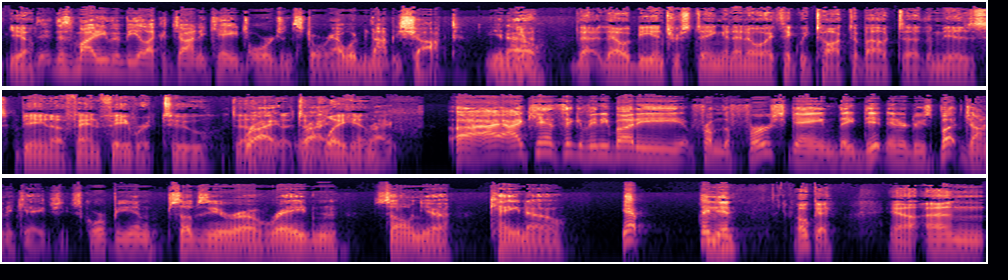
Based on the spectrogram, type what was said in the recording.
Yeah. Th- This might even be like a Johnny Cage origin story. I would not be shocked, you know. Yeah, that that would be interesting, and I know I think we talked about uh, the Miz being a fan favorite to to, right, to right, play him. Right. Uh, I, I can't think of anybody from the first game they didn't introduce but Johnny Cage, Scorpion, Sub Zero, Raiden, Sonya, Kano. Yep, they Mm-hmm. did. Okay, yeah, and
